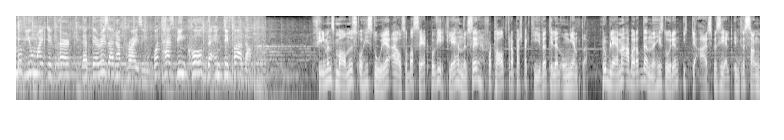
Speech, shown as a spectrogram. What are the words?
Some of you might have heard that there is an uprising, what has been called the Intifada. Filmens manus og historie er altså basert på virkelige hendelser, fortalt fra perspektivet til en ung jente. Problemet er bare at denne historien ikke er spesielt interessant.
